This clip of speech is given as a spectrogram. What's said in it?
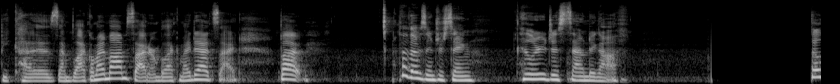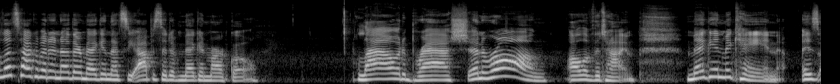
because I'm black on my mom's side or I'm black on my dad's side. But I thought that was interesting. Hillary just sounding off. So let's talk about another Meghan that's the opposite of Meghan Markle. Loud, brash, and wrong all of the time. Meghan McCain is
